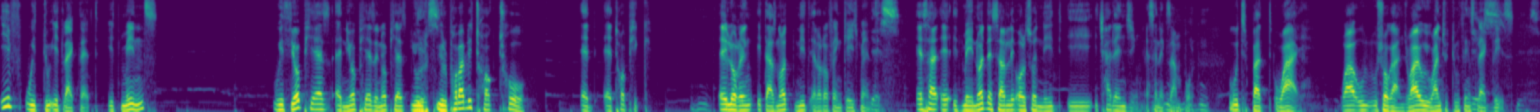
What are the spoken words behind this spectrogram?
If we do it like that, it means with your peers and your peers and your peers, you'll Yes. you'll probably talk to a, a topic. Lauren, it does not need a lot of engagement. yes a- it may not necessarily also need a, challenging, as Mm-hmm, an example. Would- But why? Why Why we want to do things like this? yes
